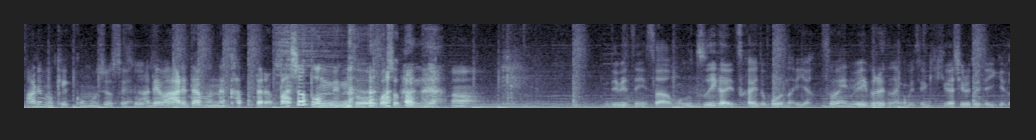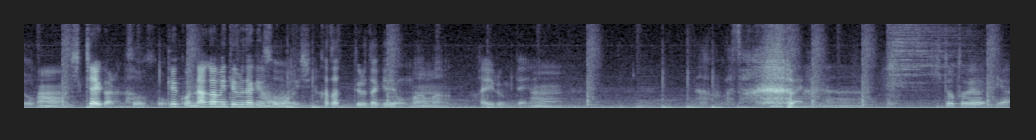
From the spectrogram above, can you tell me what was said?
あれも結構面白そうやな。でもあれ多分な勝ったら場所取んねんな。そう場所とんね うん。んで別にさもう打つ以外使いどころないやん。そうやね。ウェイブレードなんか別に聞き出し入れといたらいいけど。うんちっちゃいからな。そうそう。結構眺めてるだけでもおもろいしな。飾ってるだけでもまあまあ入るみたいな、うん。ナーフがさ人とやいや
